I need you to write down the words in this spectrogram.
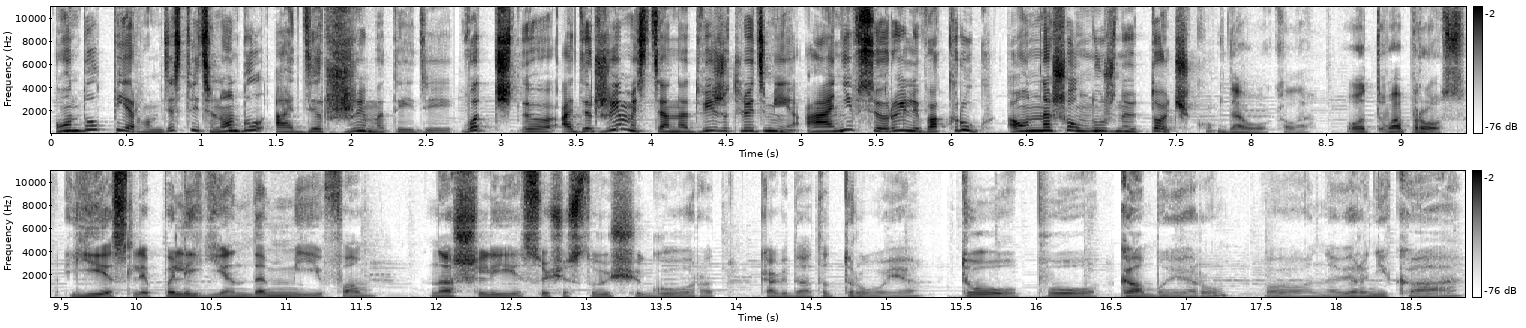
Он был первым, действительно, он был одержим этой идеей. Вот э, одержимость, она движет людьми, а они все рыли вокруг, а он нашел нужную точку. Да около. Вот вопрос. Если по легендам, мифам нашли существующий город, когда-то Троя, то по Гомеру э, наверняка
